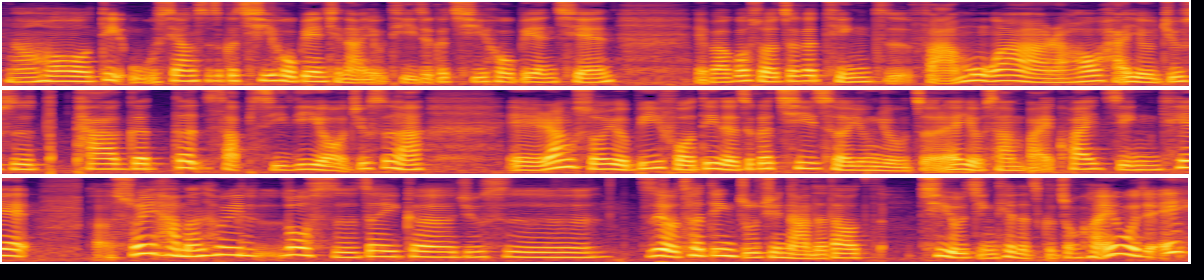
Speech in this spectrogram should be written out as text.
然后第五项是这个气候变迁啊，有提这个气候变迁，也包括说这个停止伐木啊，然后还有就是 targeted subsidy 哦，就是啊，诶让所有 B4D 的这个汽车拥有者呢有三百块津贴，呃，所以他们会落实这个就是只有特定族群拿得到汽油津贴的这个状况。诶，我觉得诶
